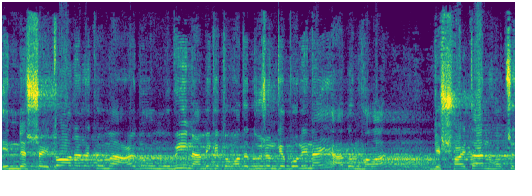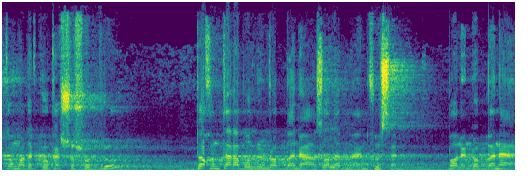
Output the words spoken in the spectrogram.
ইন্দা শৈতান আলাকুমা আদু মুবিন। আমি কি তোমাদের দুজনকে বলি নাই? আদম, হওয়া? যে শয়তান হচ্ছে তোমাদের প্রকাশ্য শত্রু। তখন তারা বললেন, রব্বানা জলামনা আনফুসানা। বলেন, রব্বানা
